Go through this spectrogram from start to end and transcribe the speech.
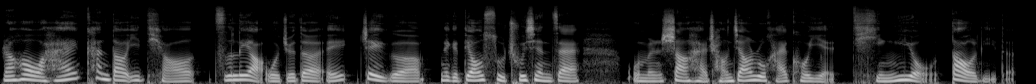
然后我还看到一条资料，我觉得，哎，这个那个雕塑出现在我们上海长江入海口也挺有道理的，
